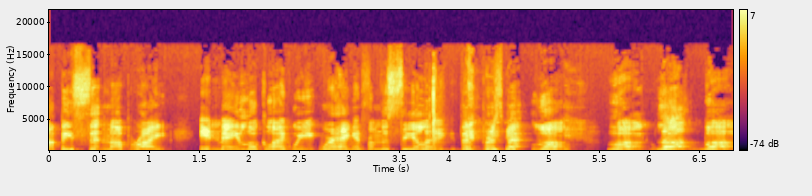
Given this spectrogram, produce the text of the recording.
not be sitting upright. It may look like we we're hanging from the ceiling. The perspe- look, look, look, look.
